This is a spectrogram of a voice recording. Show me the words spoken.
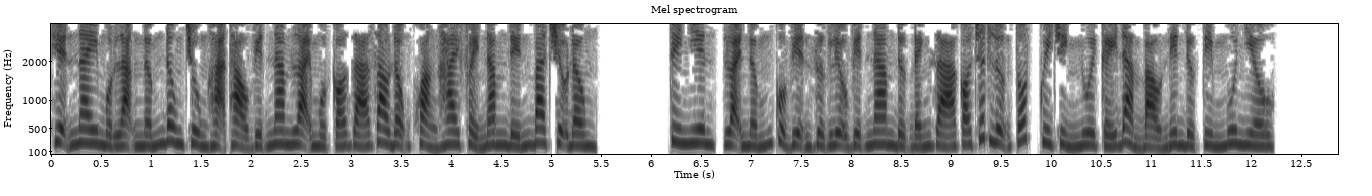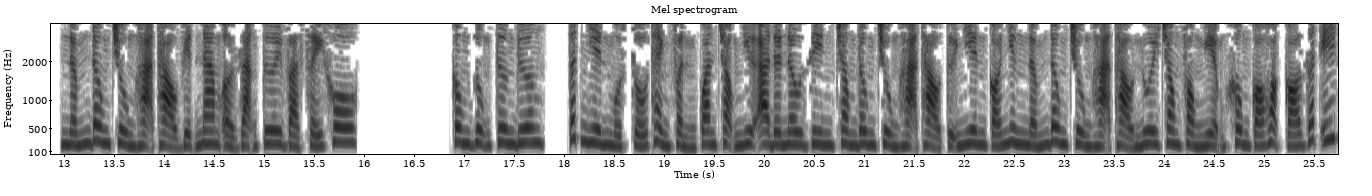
Hiện nay một lạng nấm đông trùng hạ thảo Việt Nam loại một có giá dao động khoảng 2,5 đến 3 triệu đồng. Tuy nhiên, loại nấm của Viện Dược liệu Việt Nam được đánh giá có chất lượng tốt, quy trình nuôi cấy đảm bảo nên được tìm mua nhiều. Nấm đông trùng hạ thảo Việt Nam ở dạng tươi và sấy khô. Công dụng tương đương, tất nhiên một số thành phần quan trọng như adenosine trong đông trùng hạ thảo tự nhiên có nhưng nấm đông trùng hạ thảo nuôi trong phòng nghiệm không có hoặc có rất ít.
